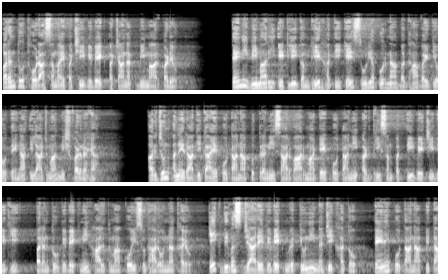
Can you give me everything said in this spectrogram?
પરંતુ થોડા સમય પછી વિવેક અચાનક બીમાર પડ્યો. તેની બીમારી એટલી ગંભીર હતી કે સૂર્યપુરના બધા વૈદ્યો તેના ઇલાજમાં નિષ્ફળ રહ્યા. અર્જુન અને રાધિકાએ પોતાના પુત્રની સારવાર માટે પોતાની અડધી સંપત્તિ વેચી દીધી, પરંતુ વિવેકની હાલતમાં કોઈ સુધારો ન થયો. એક દિવસ જ્યારે વિવેક મૃત્યુની નજીક હતો, તેણે પોતાના પિતા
